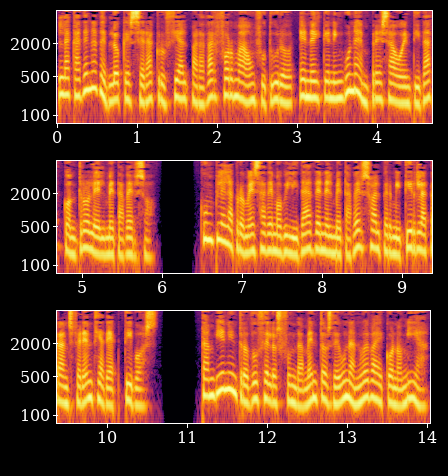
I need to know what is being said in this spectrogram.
La cadena de bloques será crucial para dar forma a un futuro en el que ninguna empresa o entidad controle el metaverso. Cumple la promesa de movilidad en el metaverso al permitir la transferencia de activos. También introduce los fundamentos de una nueva economía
